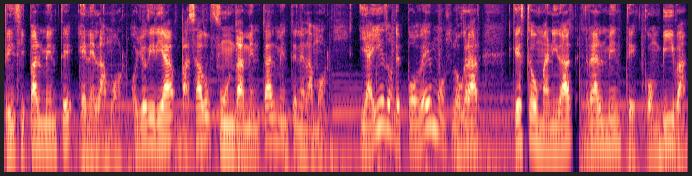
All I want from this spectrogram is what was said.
principalmente en el amor, o yo diría basado fundamentalmente en el amor. Y ahí es donde podemos lograr que esta humanidad realmente conviva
